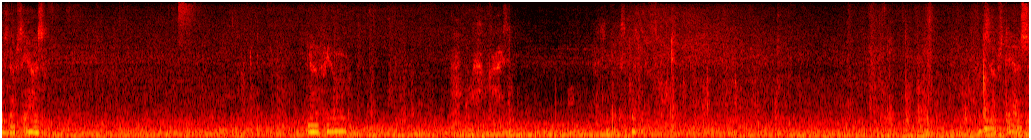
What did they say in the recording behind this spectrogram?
Who's upstairs? Another feeder room. Wow, guys. Super explicit. What's upstairs?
